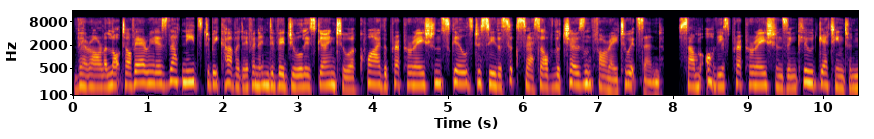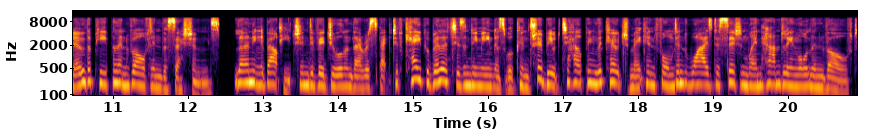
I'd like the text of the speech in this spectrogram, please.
There are a lot of areas that needs to be covered if an individual is going to acquire the preparation skills to see the success of the chosen foray to its end. Some of these preparations include getting to know the people involved in the sessions, Learning about each individual and their respective capabilities and demeanors will contribute to helping the coach make informed and wise decision when handling all involved.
